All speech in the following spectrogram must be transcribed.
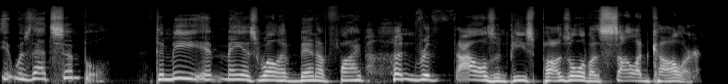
it was that simple. To me, it may as well have been a 500,000 piece puzzle of a solid collar.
